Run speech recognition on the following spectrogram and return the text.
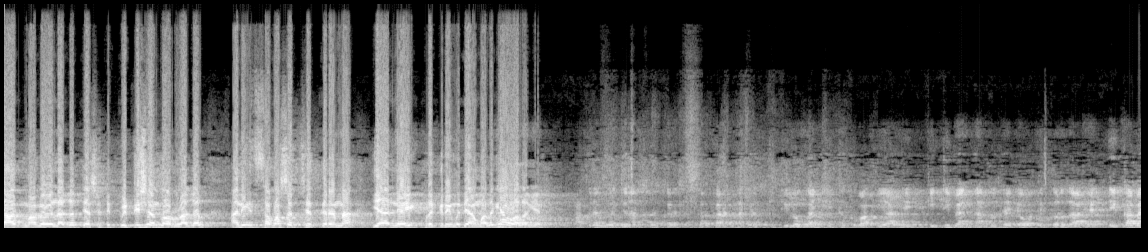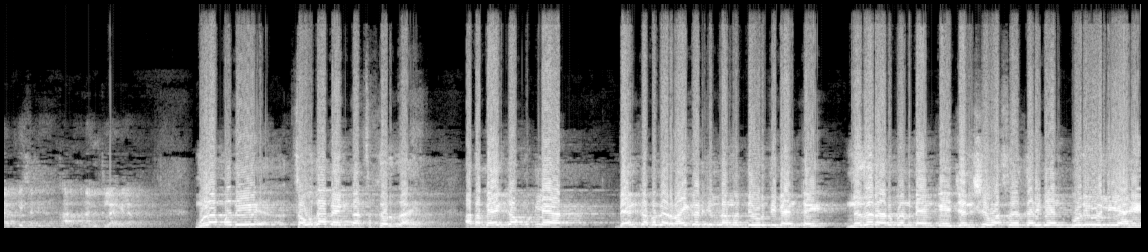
दाद मागावे लागेल त्यासाठी पिटिशन करावं लागेल आणि सभासद शेतकऱ्यांना या न्यायिक प्रक्रियेमध्ये आम्हाला घ्यावं लागेल. मात्र सहकारी किती लोकांची थकबाकी आहे किती बँकांचं त्याच्यावरती कर्ज आहे एका बँकेसाठी कारखाना विकला गेला. मुळामध्ये चौदा बँकांचं कर्ज आहे. आता बँका कुठल्या? बँका बघा रायगड जिल्हा मध्यवर्ती बँक आहे नगर अर्बन बँक आहे जनसेवा सहकारी बँक बोरिवली आहे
